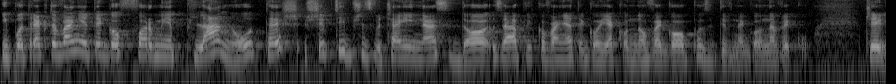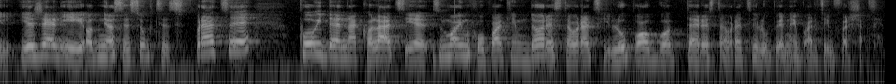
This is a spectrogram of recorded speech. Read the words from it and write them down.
I potraktowanie tego w formie planu też szybciej przyzwyczai nas do zaaplikowania tego jako nowego, pozytywnego nawyku. Czyli jeżeli odniosę sukces w pracy, pójdę na kolację z moim chłopakiem do restauracji Lupo, bo te restauracje lubię najbardziej w Warszawie.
